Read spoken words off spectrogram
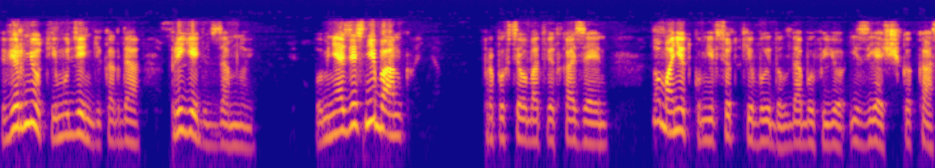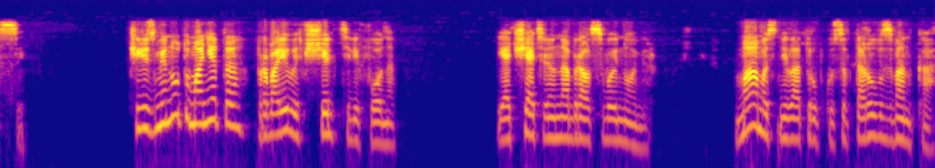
вернет ему деньги, когда приедет за мной. — У меня здесь не банк, — пропыхтел в ответ хозяин, но монетку мне все-таки выдал, добыв ее из ящика кассы. Через минуту монета провалилась в щель телефона. Я тщательно набрал свой номер. Мама сняла трубку со второго звонка.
